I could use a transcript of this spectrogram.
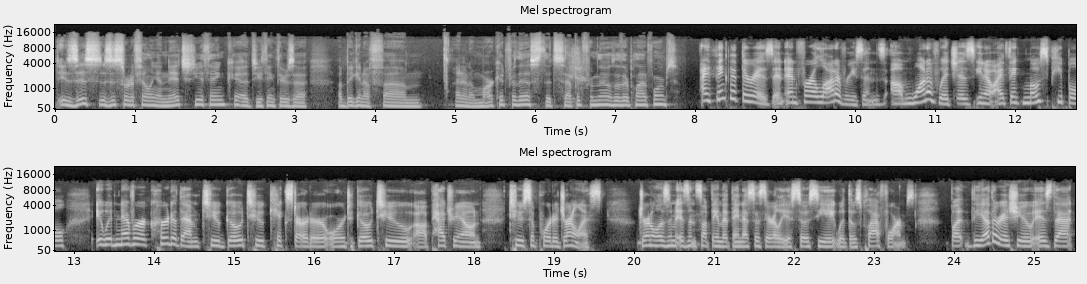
Is this is this sort of filling a niche? Do you think? Uh, do you think there's a, a big enough um, I don't know market for this that's separate from those other platforms? I think that there is, and, and for a lot of reasons. Um, one of which is, you know, I think most people, it would never occur to them to go to Kickstarter or to go to uh, Patreon to support a journalist. Journalism isn't something that they necessarily associate with those platforms. But the other issue is that,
